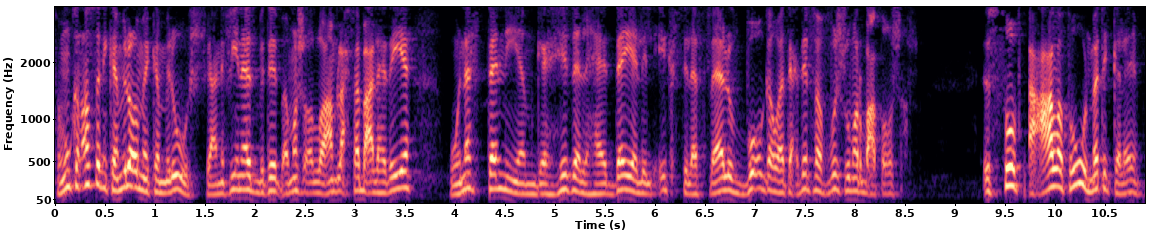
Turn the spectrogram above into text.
فممكن أصلا يكملوا أو ما يكملوش. يعني في ناس بتبقى ما شاء الله عاملة حساب على الهديه وناس تانية مجهزة الهدايا للإكس لفها له في بقجه وهتحدفها في وشه يوم 14 الصبح على طول مات الكلام.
